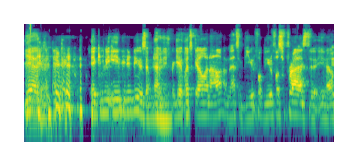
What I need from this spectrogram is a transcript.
Yeah, it can be easy to do. Sometimes you forget what's going on, and that's a beautiful, beautiful surprise to you know.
